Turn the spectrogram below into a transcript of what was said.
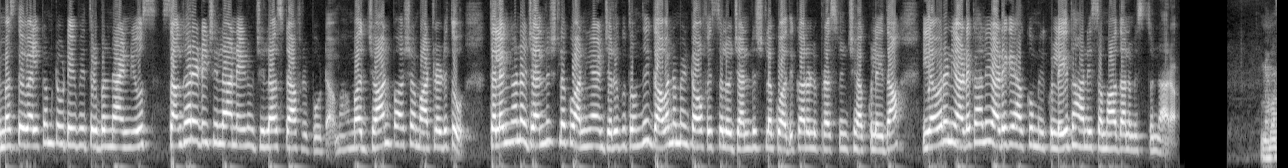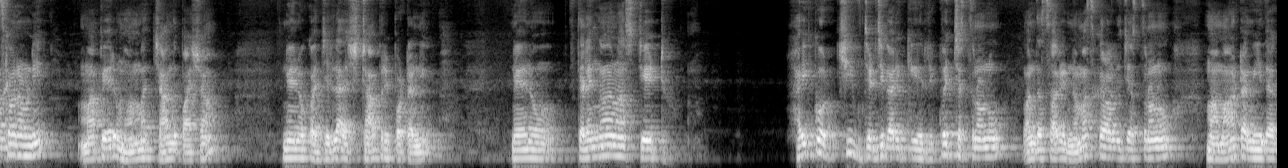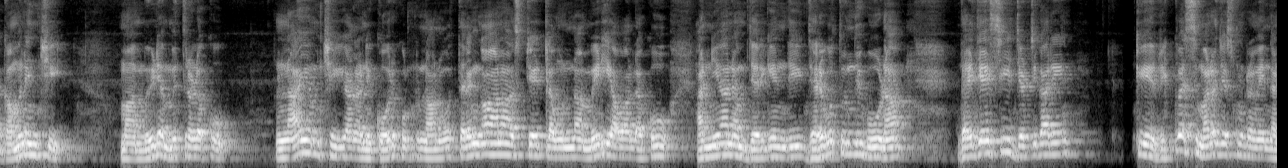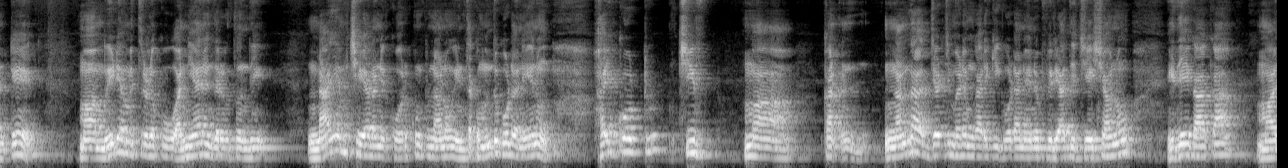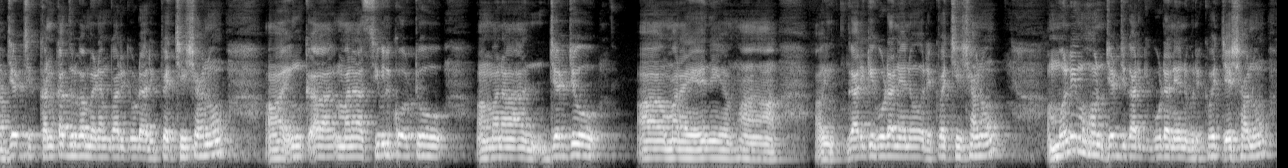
నమస్తే welcome to TV triple nine news. Sangareddy జిల్లా నేను జిల్లా స్టాఫ్ రిపోర్టర్ మహమ్మద్ జాన్ పాషా మాట్లాడుతూ తెలంగాణ జర్నలిస్టులకు అన్యాయం జరుగుతుంది. గవర్నమెంట్ ఆఫీసులో జర్నలిస్టులకు అధికారులు ప్రశ్నించే హక్కు లేదా? ఎవరిని అడగాలి అడిగే హక్కు మీకు లేదా అని సమాధానం ఇస్తున్నారు. నమస్కారం అండి. మా పేరు మహమ్మద్ చాంద్ పాషా. నేను ఒక జిల్లా స్టాఫ్ రిపోర్టర్ని. నేను Telangana state high court chief judge గారికి రిక్వెస్ట్ చేస్తున్నాను. వందసారి నమస్కారాలు చేస్తున్నాను. మా మాట మీద గమనించి మా మీడియా మిత్రులకు న్యాయం చేయాలని కోరుకుంటున్నాను. తెలంగాణ స్టేట్లో ఉన్న మీడియా వాళ్ళకు అన్యాయం జరిగింది జరుగుతుంది కూడా. దయచేసి జడ్జి గారికి రిక్వెస్ట్ మరో చేసుకుంటాం ఏంటంటే మా మీడియా మిత్రులకు అన్యాయం జరుగుతుంది న్యాయం చేయాలని కోరుకుంటున్నాను. ఇంతకుముందు కూడా నేను హైకోర్టు చీఫ్ మా నంద జడ్జి మేడం గారికి కూడా నేను ఫిర్యాదు చేశాను. ఇదే కాక మా జడ్జి కనకదుర్గ మేడం గారికి కూడా రిక్వెస్ట్ చేశాను. ఇంకా మన సివిల్ కోర్టు మన జడ్జు మన ఏది గారికి కూడా నేను రిక్వెస్ట్ చేశాను. మురళీమోహన్ జడ్జి గారికి కూడా నేను రిక్వెస్ట్ చేశాను.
